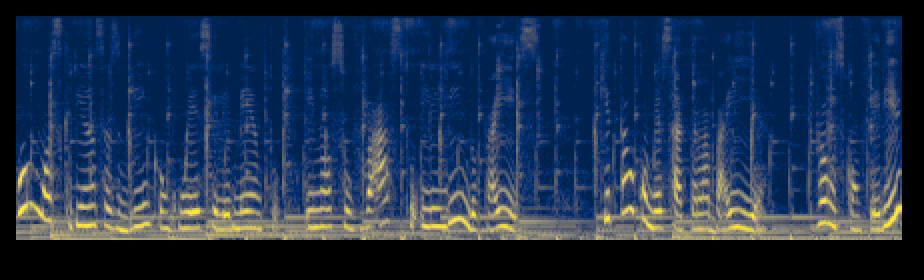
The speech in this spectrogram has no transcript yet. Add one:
Como as crianças brincam com esse elemento em nosso vasto e lindo país? Que tal começar pela Bahia? Vamos conferir?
